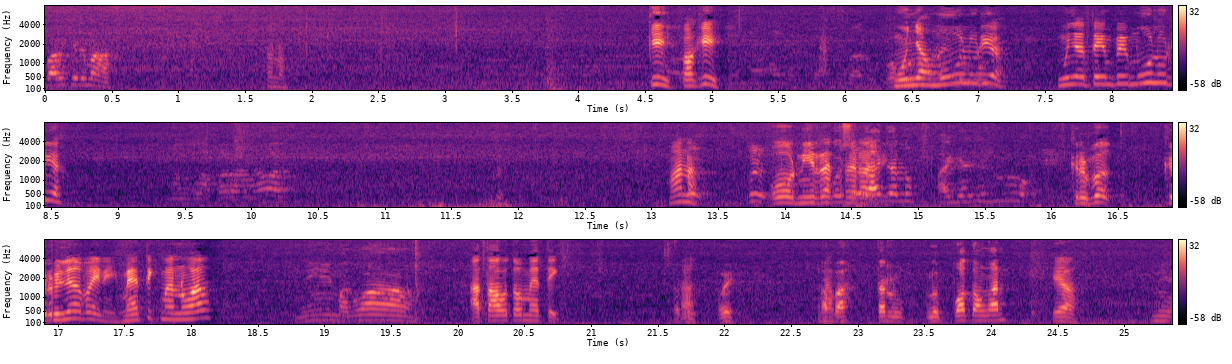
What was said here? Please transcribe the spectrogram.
Parkir di mana? Sana. Ki, Paki. Ngunyah mulu dia. Ngunyah tempe mulu dia. Mana? Oh, ini red Ferrari. aja lu, pagi aja dulu. Gerbek. Gerbeknya apa ini? Matic manual Ini manual. atau automatic? Ah. Woi, apa? Ntar lu, lu potong kan? Ya. Nih,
